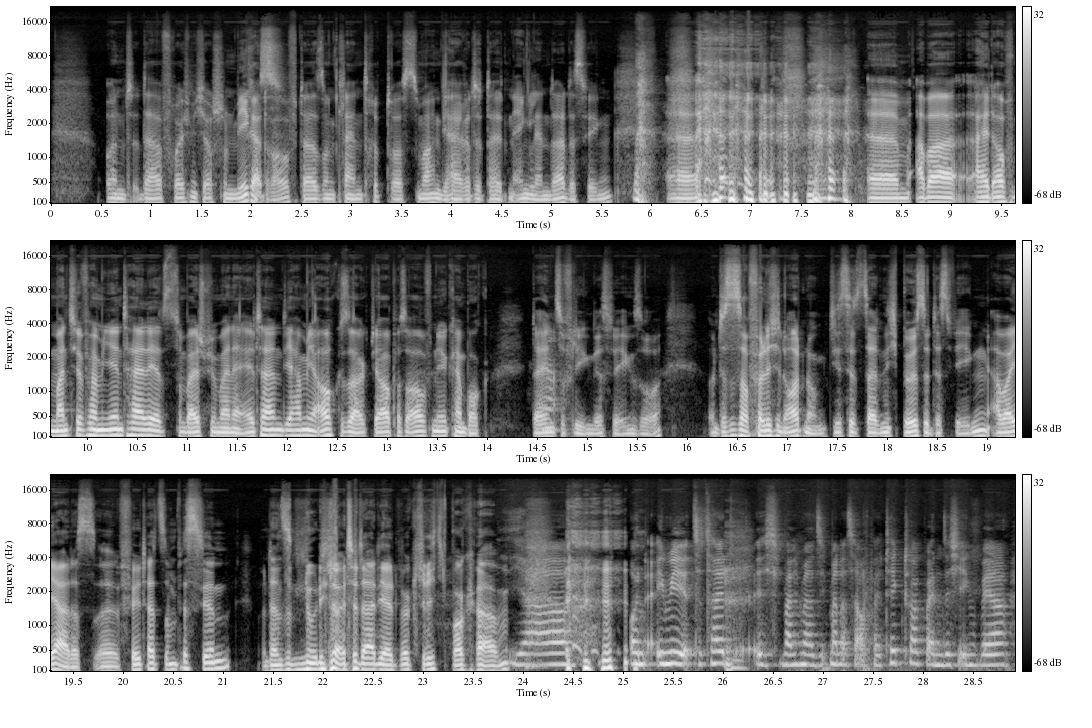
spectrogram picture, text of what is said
Und da freue ich mich auch schon mega Krass. drauf, da so einen kleinen Trip draus zu machen. Die heiratet halt einen Engländer, deswegen. äh, ähm, aber halt auch manche Familienteile, jetzt zum Beispiel meine Eltern, die haben ja auch gesagt, ja, pass auf, nee, kein Bock, dahin Ja. zu fliegen, deswegen so. Und das ist auch völlig in Ordnung. Die ist jetzt da nicht böse deswegen. Aber ja, das äh, filtert so ein bisschen, Und dann sind nur die Leute da, die halt wirklich richtig Bock haben. Ja, und irgendwie zurzeit, ich, manchmal sieht man das ja auch bei TikTok, wenn sich irgendwer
